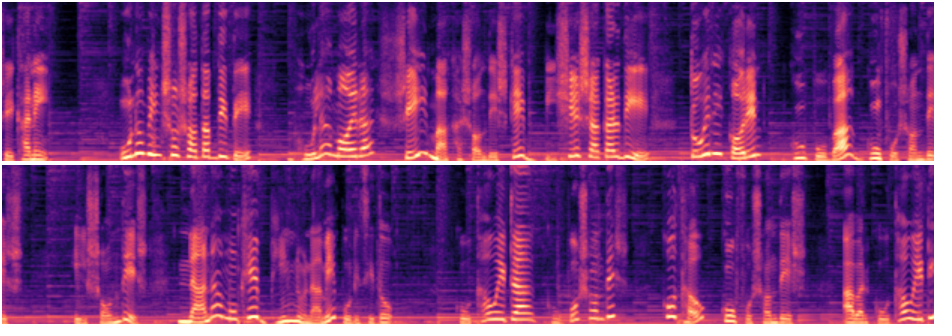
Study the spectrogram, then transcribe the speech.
সেখানেই ঊনবিংশ শতাব্দীতে ভোলা ময়রা সেই মাখা সন্দেশকে বিশেষ আকার দিয়ে তৈরি করেন গুপো বা গুঁফো সন্দেশ। এই সন্দেশ নানা মুখে ভিন্ন নামে পরিচিত। কোথাও এটা গুপো সন্দেশ কোথাও কোফো সন্দেশ, আবার কোথাও এটি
